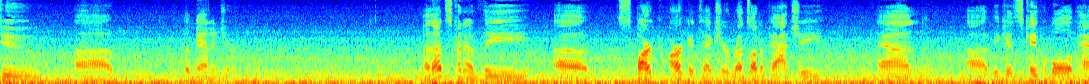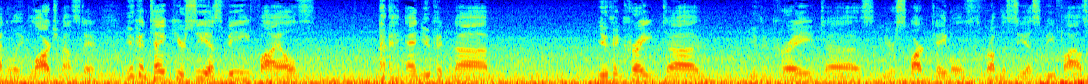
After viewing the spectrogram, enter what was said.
to uh, the manager. And that's kind of the uh, Spark architecture. It runs on Apache and uh, is capable of handling large amounts of data. You can take your CSV files and you can uh, you can create uh, you can create uh, your Spark tables from the CSV files,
